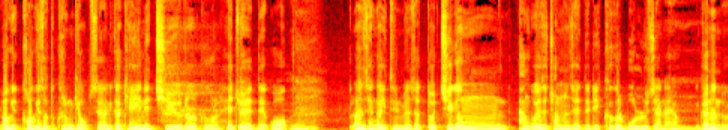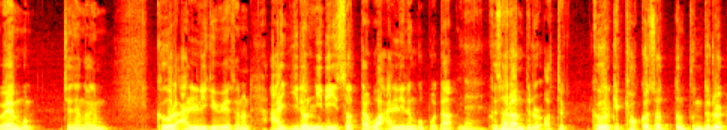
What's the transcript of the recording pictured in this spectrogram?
여기 거기서도 그런 게 없어요. 그러니까 개인의 치유를 그걸 해줘야 되고 네. 그런 생각이 들면서 또 지금 한국에서 젊은 세들이 그걸 모르잖아요. 음. 그러니까는 왜 제 생각에는 그걸 알리기 위해서는 아 이런 일이 있었다고 알리는 것보다 네. 그 사람들을 어떻게 그렇게 겪었었던 분들을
